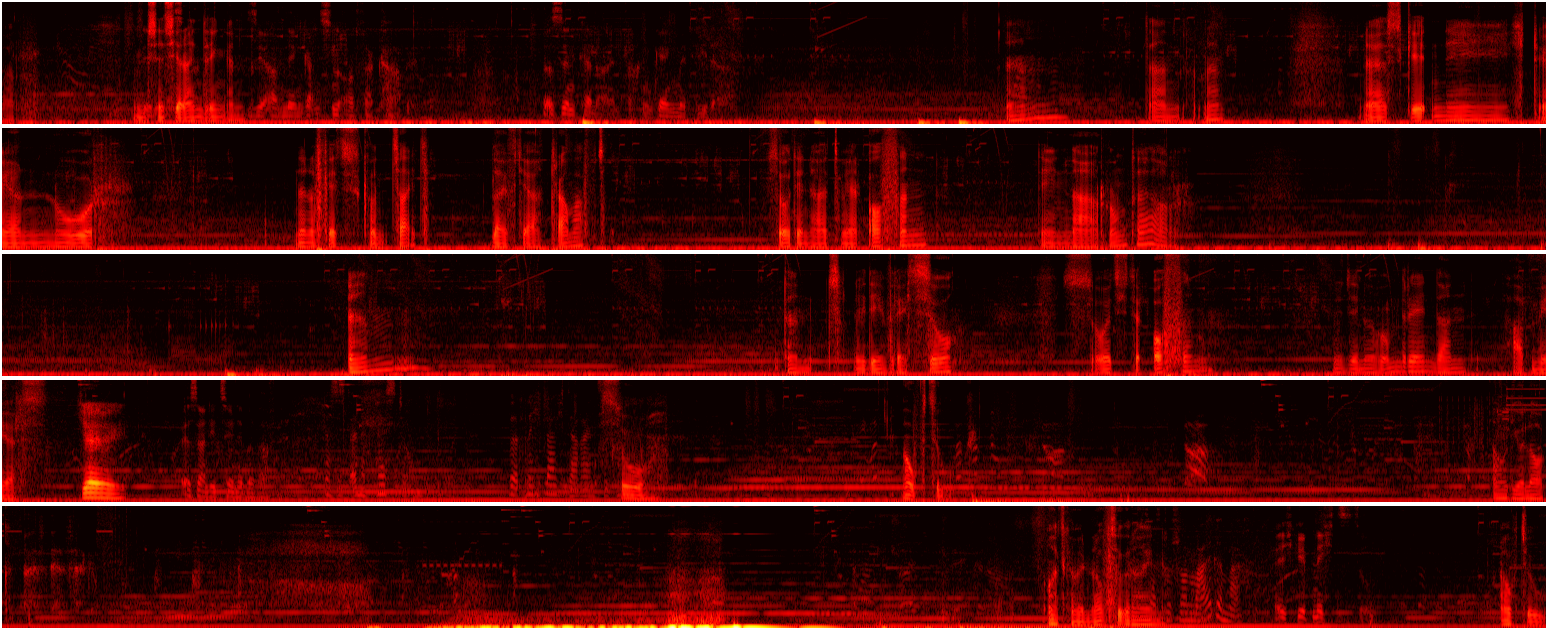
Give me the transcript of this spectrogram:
Wir müssen jetzt hier reindringen. Sie haben den ganzen Ort verkabelt. Das sind keine einfachen Gangmitglieder. Ähm, dann, ne? Es geht nicht. Ja, nur. Nur noch 40 Sekunden Zeit. Läuft ja traumhaft. So, den halten wir offen. Den da runter. Ähm. Dann sollten wir den vielleicht so. So, jetzt ist er offen. Wenn wir den nur umdrehen, dann haben wir es. Yay! Besser an die Zähne bewaffnet. Das ist eine Festung. Wird nicht leichter reinzukommen. So. Aufzug. Audiolog. Oh, jetzt können wir in den Aufzug rein. hast du schon mal gemacht. Ich gebe nichts zu. Aufzug.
